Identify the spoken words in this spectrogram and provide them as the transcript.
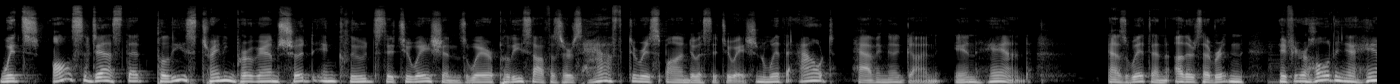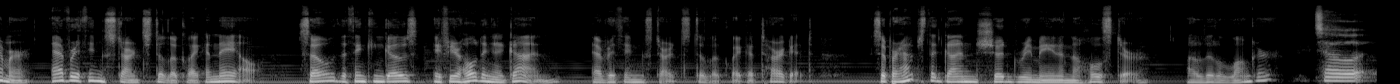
Which all suggests that police training programs should include situations where police officers have to respond to a situation without having a gun in hand. As Witt and others have written, if you're holding a hammer, everything starts to look like a nail. So the thinking goes if you're holding a gun, everything starts to look like a target. So perhaps the gun should remain in the holster a little longer? So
